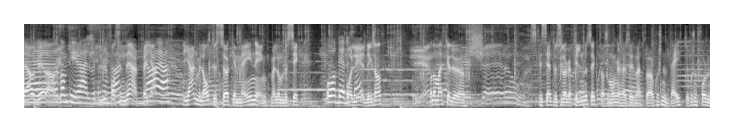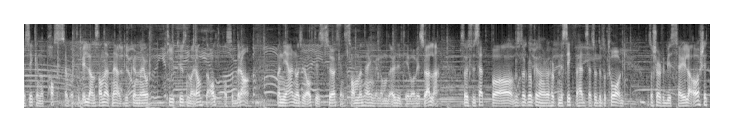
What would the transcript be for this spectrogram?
Ja, eh, det. vampyrhelvete Du gang. fascinert, for ja, ja. hjernen, hjernen vil alltid søke mening mellom musikk Og det du og ser. lyd, ikke sant? Og da merker du Spesielt hvis du lager filmmusikk, da, så mange høres litt etterpå. Hvordan vet du, hvordan får du musikken å passe godt til bildene? Sannheten er at du kunne gjort 10 000 varianter, alt passer bra. Men hjernen vil alltid søke en sammenheng mellom det auditive og visuelle. Så hvis du sitter på Hvis dere har hørt musikk på headset, sitter på tog, og så kjører forbi søyla Å, shit,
